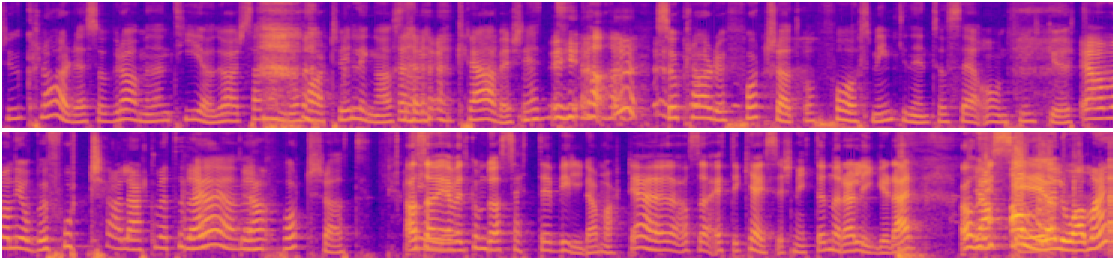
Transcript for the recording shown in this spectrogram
du klarer det så bra med den tida du har, selv om du har tvillinger som krever sitt. Så klarer du fortsatt å få sminken din til å se on fleak ut. Ja, man jobber fort. Jeg har lært meg til det. Ja, ja, men fortsatt. Altså, jeg vet ikke om du har sett det bildet av Marti altså, etter keisersnittet, når hun ligger der. Og hun Ja, ser alle lo av meg.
